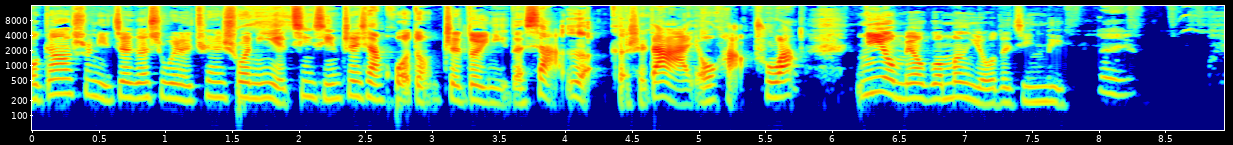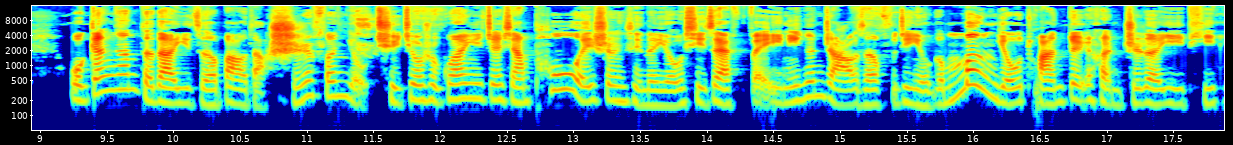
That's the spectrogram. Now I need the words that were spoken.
我告诉你，这个是为了劝说你也进行这项活动，这对你的下颚可是大有好处啊。你有没有过梦游的经历？对。我刚刚得到一则报道，十分有趣，就是关于这项颇为盛行的游戏，在腓尼根沼泽附近有个梦游团队，很值得一提。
